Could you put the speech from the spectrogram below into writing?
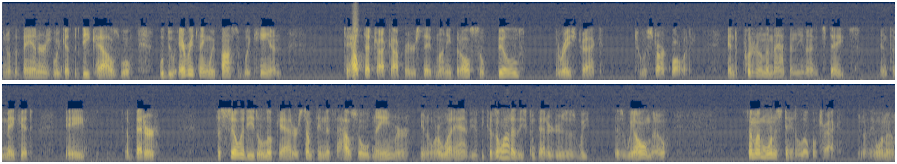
you know the banners. We'll get the decals. We'll we'll do everything we possibly can to help that track operator save money, but also build the racetrack to a star quality and to put it on the map in the United States and to make it a a better facility to look at or something that's a household name or you know or what have you because a lot of these competitors as we as we all know some of them want to stay at a local track you know they want to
